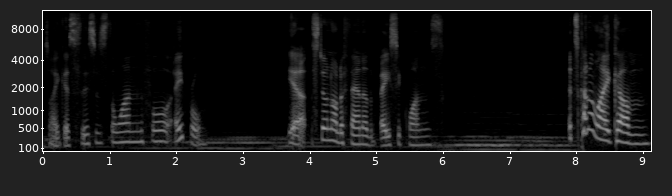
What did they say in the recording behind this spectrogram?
So I guess this is the one for April. Yeah, still not a fan of the basic ones. It's kind of like, um...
